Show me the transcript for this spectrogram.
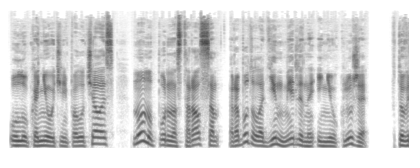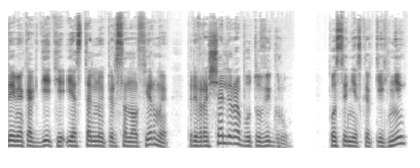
У Лука не очень получалось, но он упорно старался, работал один медленно и неуклюже, в то время как дети и остальной персонал фермы превращали работу в игру. После нескольких дней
